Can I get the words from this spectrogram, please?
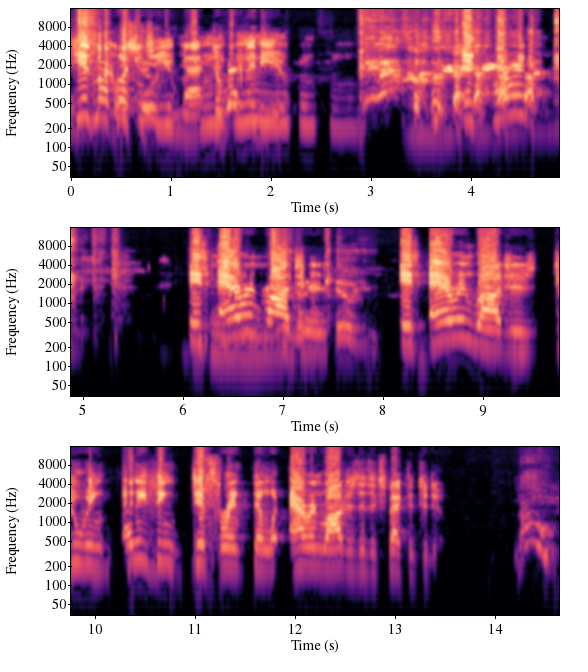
here's my question to you Matt directly to you is Aaron is Aaron Rodgers is Aaron Rodgers doing anything different than what Aaron Rodgers is expected to do No,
